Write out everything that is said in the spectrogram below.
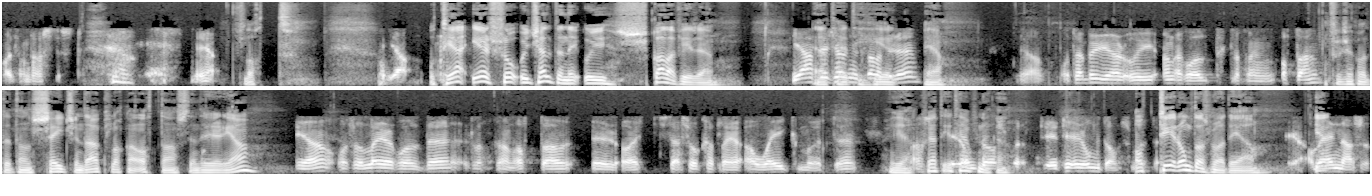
var fantastiskt. Ja. ja. Flott. Ja. Og det er så i kjeltene i Skalafire. Ja, det er kjeltene i Skalafire. Ja. Ja, og det begynner i andre kvöld klokken åtta. Första kvöldet den 16 dag klockan åtta stender det, ja. Ja, og så lejer kvöldet klokken åtta er et så kallar awake-møte. Ja, hva er det for noe? Det er ungdomsmøte. Det er ungdomsmøte, ja. Ja, men altså,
